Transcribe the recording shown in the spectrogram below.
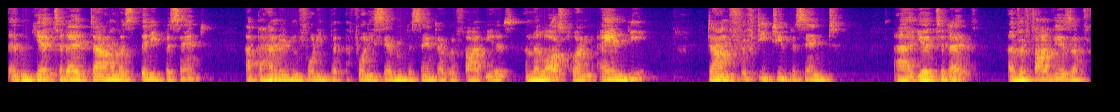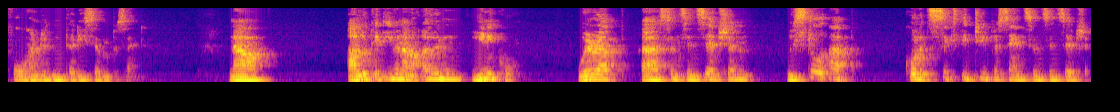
and year to date, down almost 30%, up 147% over five years. And the last one, AMD, down 52% uh, year to date. Over five years, up 437%. Now, I look at even our own unicorn. We're up uh, since inception. We're still up, call it 62% since inception.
